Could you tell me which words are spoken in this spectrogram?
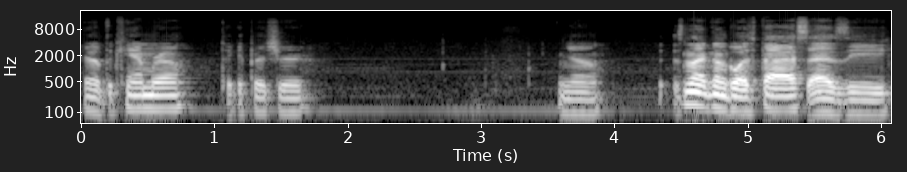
Hit up the camera, take a picture. You know, it's not gonna go as fast as the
